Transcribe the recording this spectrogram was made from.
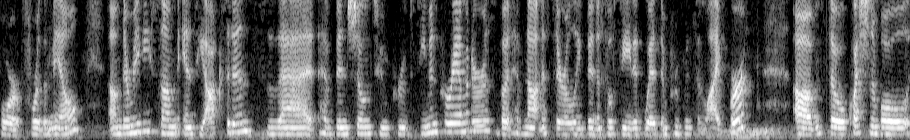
for for the male. Um, there may be some antioxidants that have been shown to improve semen parameters, but have not necessarily been associated with improvements in live birth. Um, so questionable,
